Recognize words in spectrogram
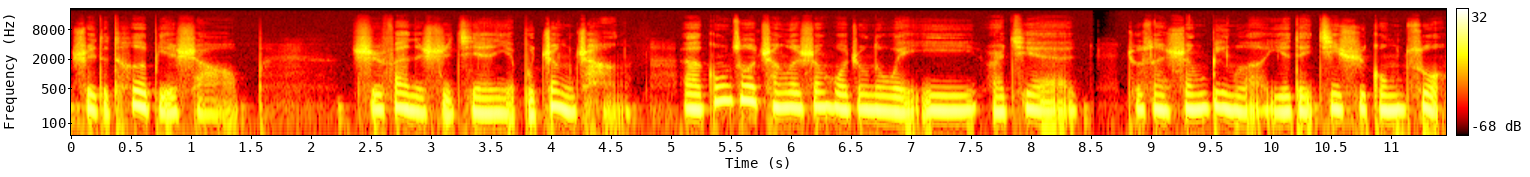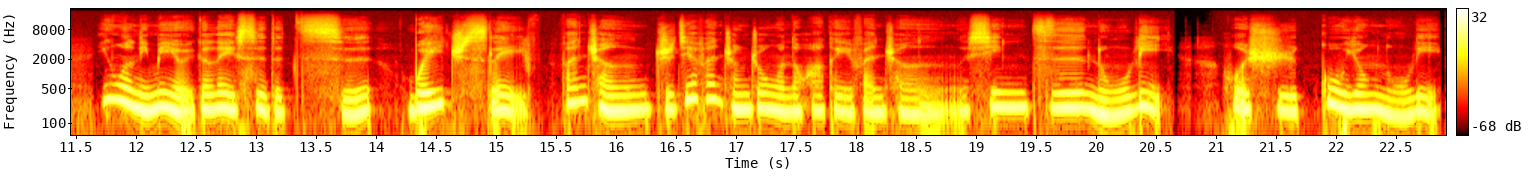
睡得特别少，吃饭的时间也不正常。呃，工作成了生活中的唯一，而且就算生病了，也得继续工作。英文里面有一个类似的词，wage slave。翻成直接翻成中文的话，可以翻成薪资奴隶，或是雇佣奴隶。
